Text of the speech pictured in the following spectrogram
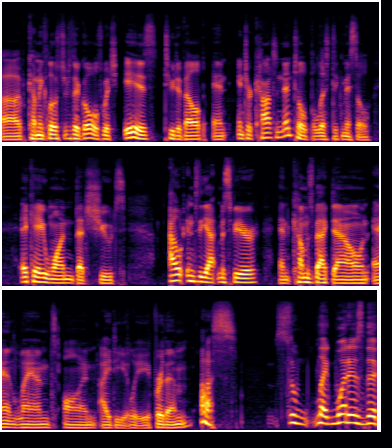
uh, coming closer to their goals, which is to develop an intercontinental ballistic missile, aka one that shoots out into the atmosphere and comes back down and lands on, ideally for them, us. So, like, what is the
